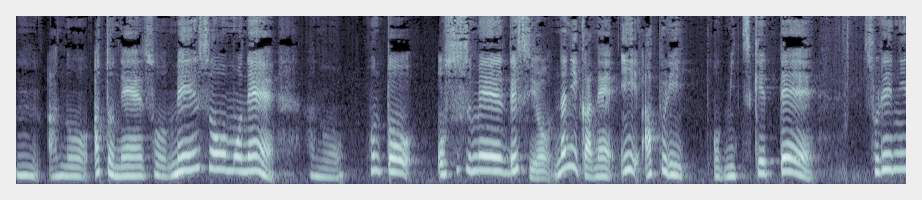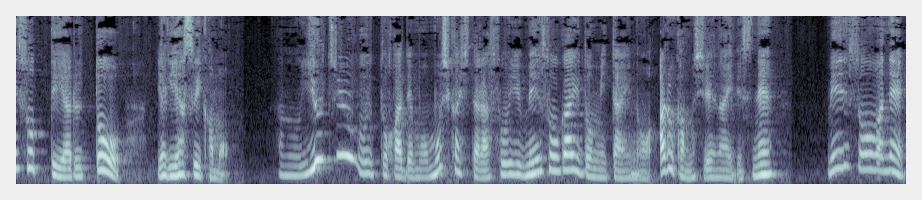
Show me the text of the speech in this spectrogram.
うん、あのあとねそう瞑想もねあの本当おすすめですよ。何かねいいアプリを見つけてそれに沿ってやるとやりやすいかも。あの YouTube とかでももしかしたらそういう瞑想ガイドみたいのあるかもしれないですね。瞑想はね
